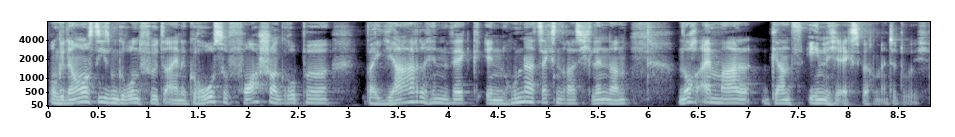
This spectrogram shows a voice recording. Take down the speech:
Und genau aus diesem Grund führte eine große Forschergruppe über Jahre hinweg in 136 Ländern noch einmal ganz ähnliche Experimente durch.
